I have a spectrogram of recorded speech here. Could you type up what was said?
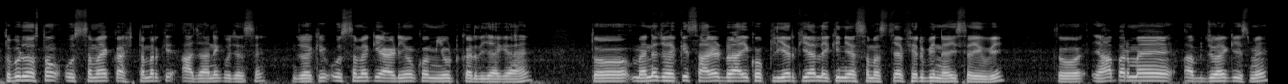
तो फिर दोस्तों, उस समय कस्टमर के आ जाने की वजह से, जो है कि उस समय की आईडियों को म्यूट कर दिया गया है। तो मैंने जो है कि सारे ड्राई को क्लियर किया, लेकिन यह समस्या फिर भी नहीं सही हुई। तो यहाँ पर मैं अब जो है कि इसमें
